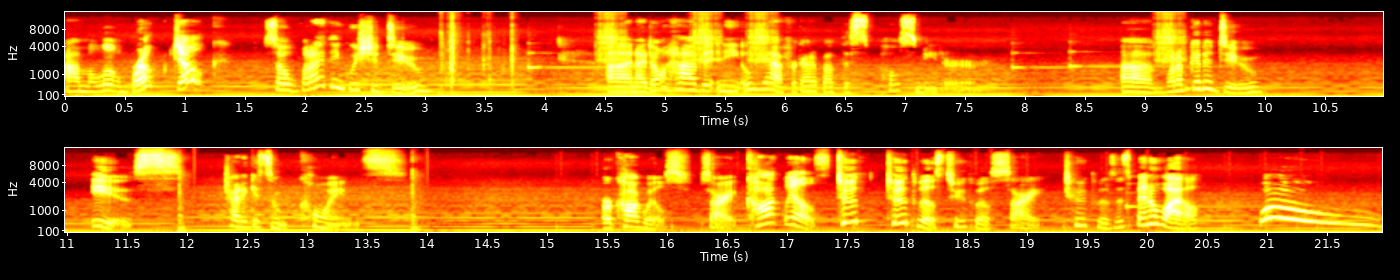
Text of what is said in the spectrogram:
I'm a little broke joke. So what I think we should do, uh, and I don't have any, oh yeah, I forgot about this pulse meter. Um, what I'm gonna do is try to get some coins. Or cogwheels, sorry. Cogwheels, tooth, tooth wheels, tooth wheels, sorry. Tooth wheels, it's been a while. Woo!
